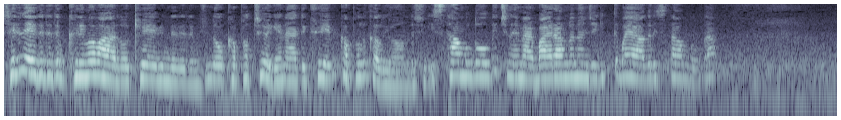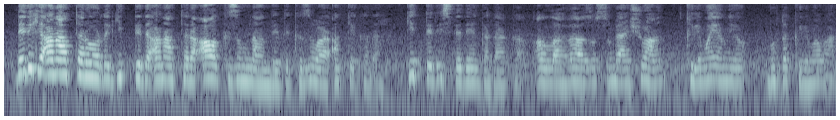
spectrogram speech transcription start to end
Senin evde dedim klima vardı o köy evinde dedim. Şimdi o kapatıyor genelde köy evi kapalı kalıyor onda. Şimdi İstanbul'da olduğu için Ömer bayramdan önce gitti bayağıdır İstanbul'da. Dedi ki anahtarı orada git dedi anahtarı al kızımdan dedi. Kızı var Akyaka'da. Git dedi istediğin kadar kal. Allah razı olsun ben şu an klima yanıyor. Burada klima var.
